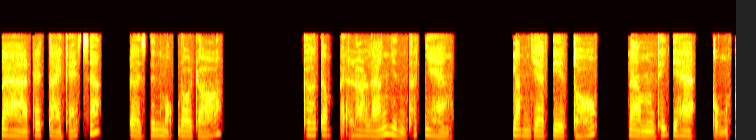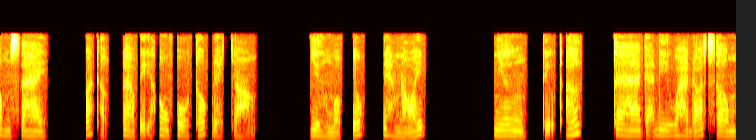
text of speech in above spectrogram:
là trai tài gái sắc đời sinh một đôi đó. Cơ tâm phải lo lắng nhìn thất nhàng. làm gia kia tốt, làm thiết gia cũng không sai, quá thật là vị hôn phu tốt để chọn. Dừng một chút, nàng nói. Nhưng, tiểu thất, ta gã đi qua đó xong,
